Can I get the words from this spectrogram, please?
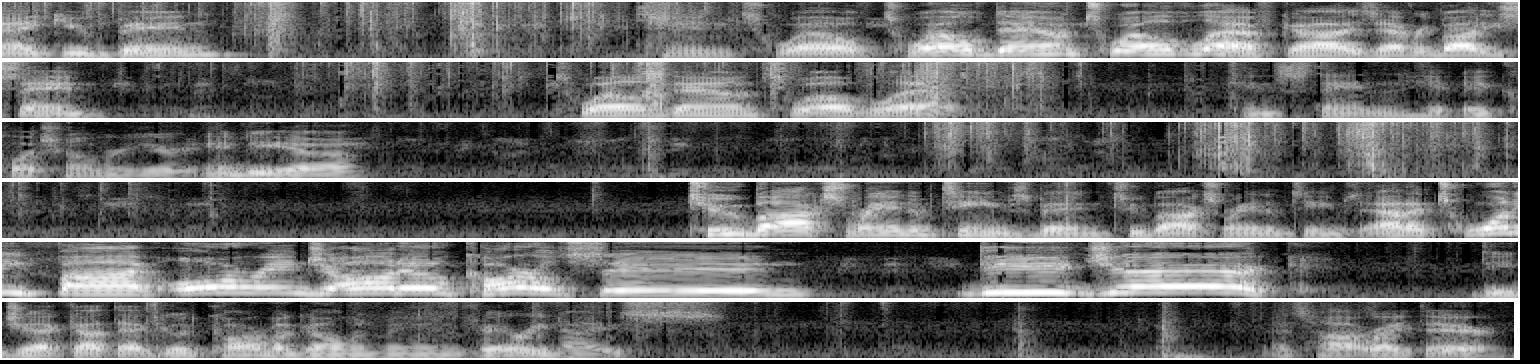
Thank you, Ben. 10, 12, 12 down, 12 left, guys. Everybody send. 12 down, 12 left. Can Stanton hit a clutch homer here? India. Two box random teams, Ben. Two box random teams. Out of 25, orange auto Carlson. D-Jack. D-Jack got that good karma going, man. Very nice. That's hot right there.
